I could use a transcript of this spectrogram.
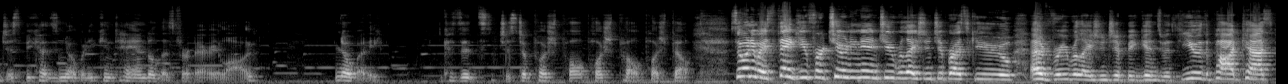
Just because nobody can handle this for very long. Nobody because it's just a push pull push pull push pull. So anyways thank you for tuning in to relationship rescue. Every relationship begins with you the podcast.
